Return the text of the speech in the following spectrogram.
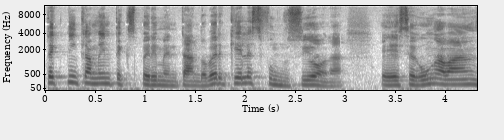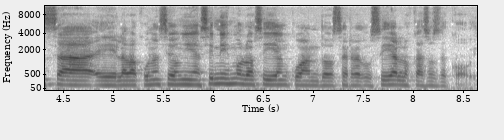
técnicamente experimentando, ver qué les funciona eh, según avanza eh, la vacunación y así mismo lo hacían cuando se reducían los casos de COVID.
